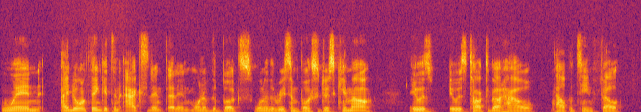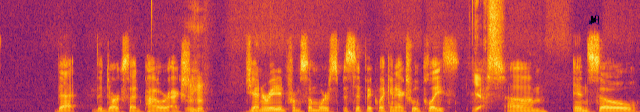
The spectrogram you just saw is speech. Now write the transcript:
When I don't think it's an accident that in one of the books, one of the recent books that just came out, it was it was talked about how Palpatine felt that the dark side power actually generated from somewhere specific, like an actual place. Yes. Um, and so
